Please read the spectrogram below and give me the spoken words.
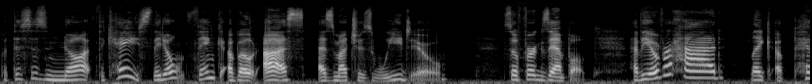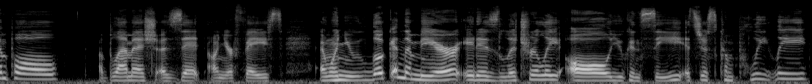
But this is not the case. They don't think about us as much as we do. So, for example, have you ever had like a pimple a blemish, a zit on your face. And when you look in the mirror, it is literally all you can see. It's just completely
